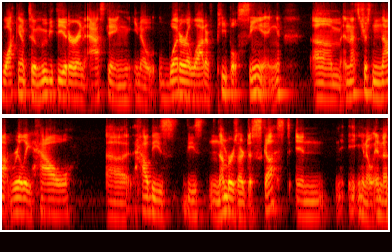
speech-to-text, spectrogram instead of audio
walking up to a movie theater and asking, you know, what are a lot of people seeing? Um, and that's just not really how uh, how these these numbers are discussed in you know in a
